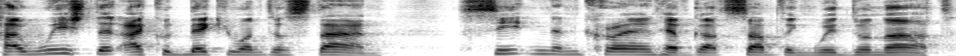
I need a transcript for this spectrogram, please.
I wish that I could make you understand. Seaton and Crane have got something we do not.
